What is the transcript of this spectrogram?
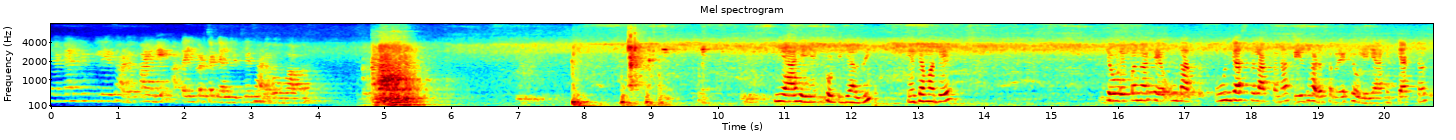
या गॅलरीतले झाडं पाहिले. आता इकडच्या गॅलरीतले झाडं बघू आपण. ही आहे एक छोटी गॅलरी. याच्यामध्ये जेवढे पण असे उन्हात ऊन जास्त लागतं ना ते झाडं सगळे ठेवलेले आहेत कॅक्टस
